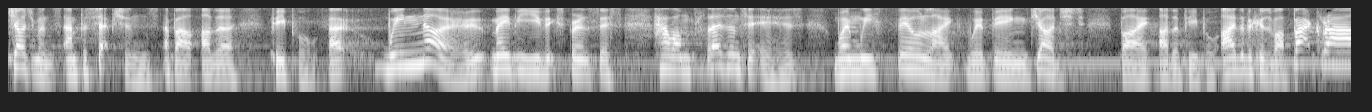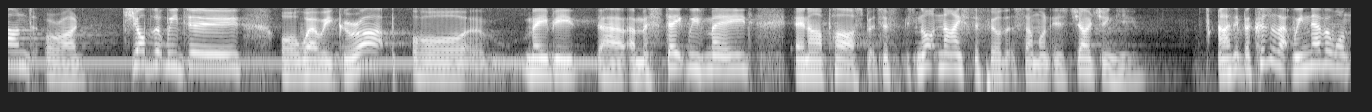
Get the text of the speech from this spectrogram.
judgments and perceptions about other people. Uh, we know, maybe you've experienced this, how unpleasant it is when we feel like we're being judged by other people, either because of our background or our job that we do or where we grew up or maybe uh, a mistake we've made in our past. But to, it's not nice to feel that someone is judging you. And I think because of that, we never want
